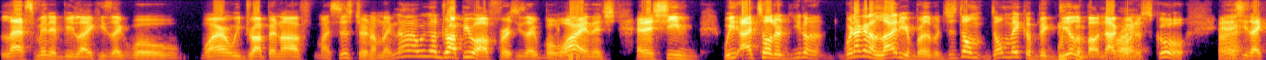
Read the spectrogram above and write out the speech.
last minute be like, he's like, well, why aren't we dropping off my sister? And I'm like, nah, we're gonna drop you off first. He's like, but why? And then she, and then she, we, I told her, you know, we're not gonna lie to your brother, but just don't don't make a big deal about not going to school. And then Right. she's like,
